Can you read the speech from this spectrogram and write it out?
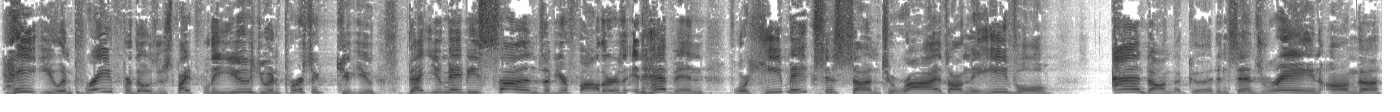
hate you and pray for those who spitefully use you and persecute you, that you may be sons of your fathers in heaven. For he makes his sun to rise on the evil and on the good and sends rain on the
